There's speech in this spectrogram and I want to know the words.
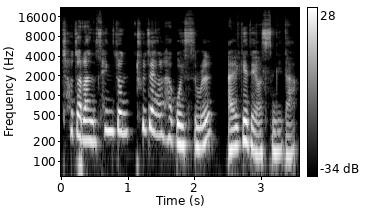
처절한 생존 투쟁을 하고 있음을 알게 되었습니다.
